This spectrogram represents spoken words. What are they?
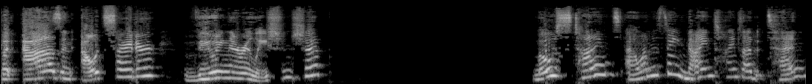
but as an outsider viewing their relationship, most times, I want to say nine times out of 10,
